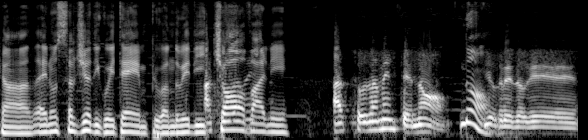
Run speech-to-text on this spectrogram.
Hai nostalgia di quei tempi quando vedi i giovani. Assolutamente no. No. Io credo che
